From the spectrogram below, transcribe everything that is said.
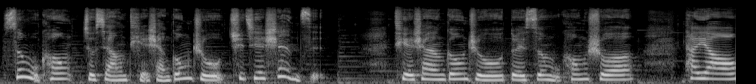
孙悟空就向铁扇公主去借扇子。铁扇公主对孙悟空说：“她要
